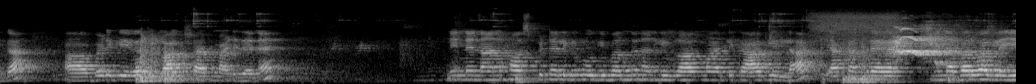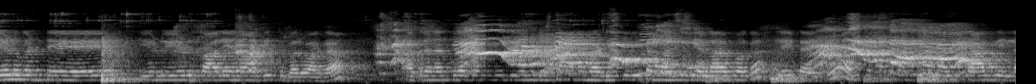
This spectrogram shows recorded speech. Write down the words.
ಈಗ ಬೆಳಿಗ್ಗೆ ಇವತ್ತು ಬ್ಲಾಗ್ ಸ್ಟಾರ್ಟ್ ಮಾಡಿದ್ದೇನೆ. ನಿನ್ನೆ ನಾನು ಹಾಸ್ಪಿಟಲ್ಗೆ ಹೋಗಿ ಬಂದು ನನಗೆ ಬ್ಲಾಗ್ ಮಾಡಲಿಕ್ಕೆ ಆಗಲಿಲ್ಲ. ಯಾಕಂದರೆ ನಿನ್ನ ಬರುವಾಗಲೇ ಏಳು ಗಂಟೆ, ಏಳು ಏಳು ಕಾಲೇನೋ ಆಗಿತ್ತು ಬರುವಾಗ. ಅದರ ನಂತರ ಸ್ನಾನ ಮಾಡಿಸಿ, ಊಟ ಮಾಡಿಸಿ ಎಲ್ಲ ಆಗುವಾಗ ಲೇಟ್ ಆಯಿತು. ಅದಕ್ಕೆ ಆಗಲಿಲ್ಲ.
